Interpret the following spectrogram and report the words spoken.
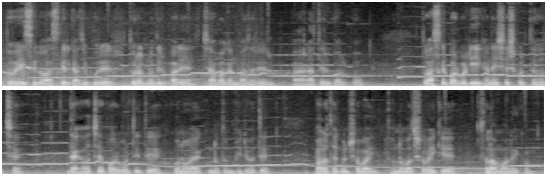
তো এই ছিল আজকের গাজীপুরের তুরাগ নদীর পাড়ে চা বাগান বাজারের রাতের গল্প। তো আজকের পর্বটি এখানেই শেষ করতে হচ্ছে। দেখা হচ্ছে পরবর্তীতে কোনো এক নতুন ভিডিওতে। ভালো থাকবেন সবাই। ধন্যবাদ সবাইকে। সালামু আলাইকুম।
